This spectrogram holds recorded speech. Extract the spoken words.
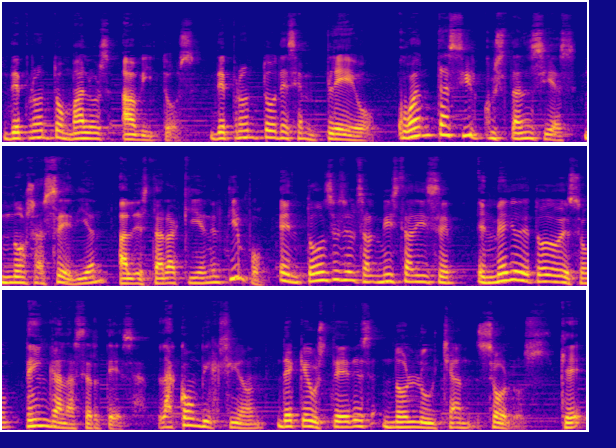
de pronto malos hábitos, de pronto desempleo, ¿Cuántas circunstancias nos asedian al estar aquí en el tiempo? Entonces el salmista dice, en medio de todo eso, tengan la certeza, la convicción de que ustedes no luchan solos, que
